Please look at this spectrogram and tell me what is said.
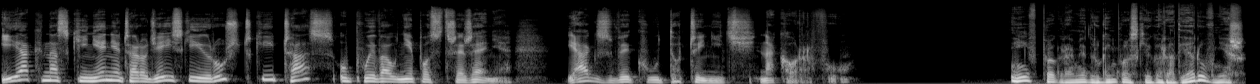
I jak na skinienie czarodziejskiej różdżki czas upływał niepostrzeżenie, jak zwykł to czynić na Korfu. I w programie drugim Polskiego Radia również.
